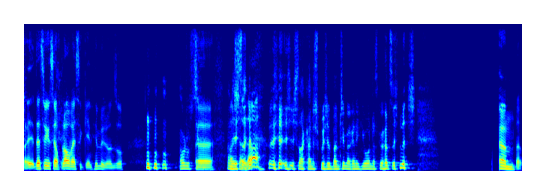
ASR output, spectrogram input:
Deswegen ist ja auch blau-weiße gehen Himmel und so. Aber du Äh, ich, ich, ich sag keine Sprüche beim Thema Religion, das gehört sich nicht. Ähm, Ja.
